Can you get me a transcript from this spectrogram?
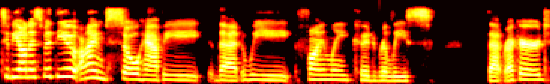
to be honest with you, I'm so happy that we finally could release that record.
